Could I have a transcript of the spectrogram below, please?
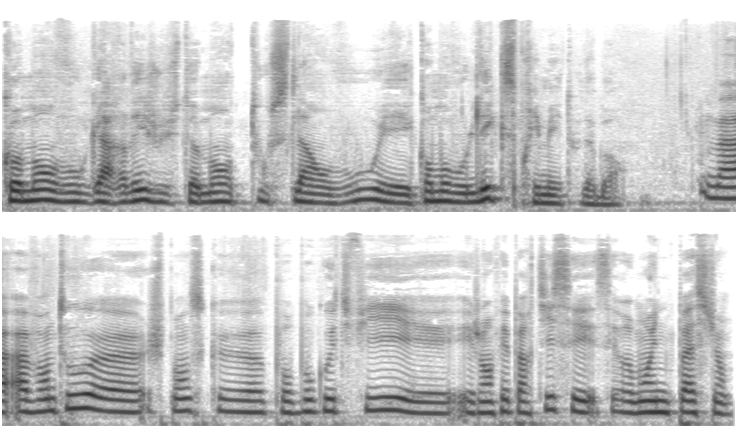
Comment vous gardez justement tout cela en vous et comment vous l'exprimez tout d'abord? Bah, avant tout, euh, je pense que pour beaucoup de filles, et, et j'en fais partie, c'est vraiment une passion.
